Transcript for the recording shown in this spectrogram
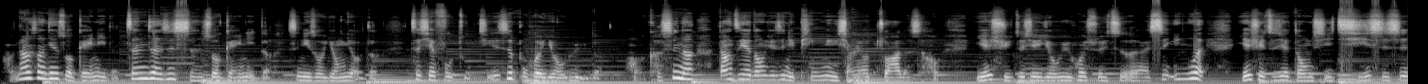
好，那上天所给你的，真正是神所给你的，是你所拥有的这些富足，其实是不会忧虑的。好，可是呢，当这些东西是你拼命想要抓的时候，也许这些忧郁会随之而来，是因为也许这些东西其实是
